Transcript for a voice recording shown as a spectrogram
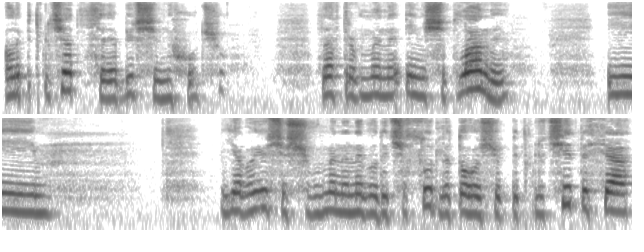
але підключатися я більше не хочу. Завтра в мене інші плани, і я боюся, що в мене не буде часу для того, щоб підключитися,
